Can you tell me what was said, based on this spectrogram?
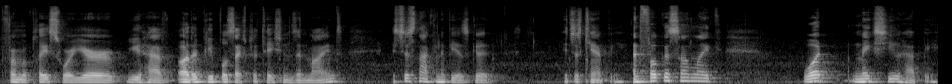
from a place where you're you have other people's expectations in mind, it's just not going to be as good. It just can't be. And focus on like what makes you happy,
